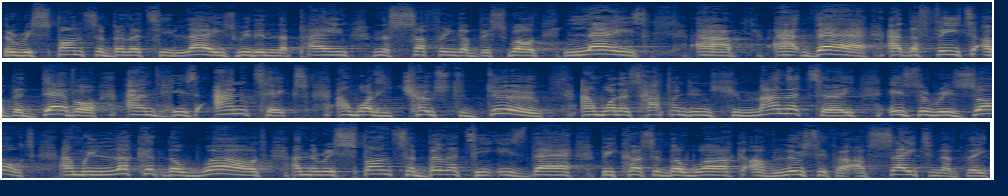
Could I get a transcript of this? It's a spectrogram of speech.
The responsibility lays within the pain and the suffering of this world, lays uh, at there at the feet of the devil and his antics and what he chose to do and what has happened in humanity is the result. And we look at the world and the responsibility is there because of the work of Lucifer, of Satan, of the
